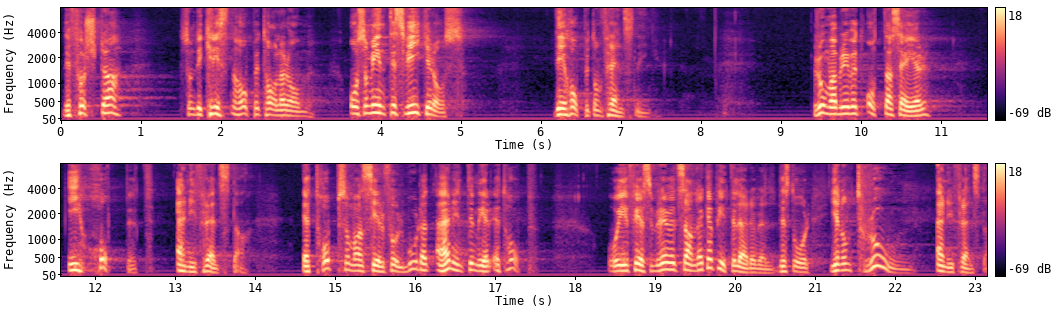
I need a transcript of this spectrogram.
Det första som det kristna hoppet talar om och som inte sviker oss, det är hoppet om frälsning. Romarbrevet 8 säger, i hoppet är ni frälsta. Ett hopp som man ser fullbordat är inte mer ett hopp. Och i Efesierbrevets andra kapitel är det väl, det står, genom tron är ni frälsta.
